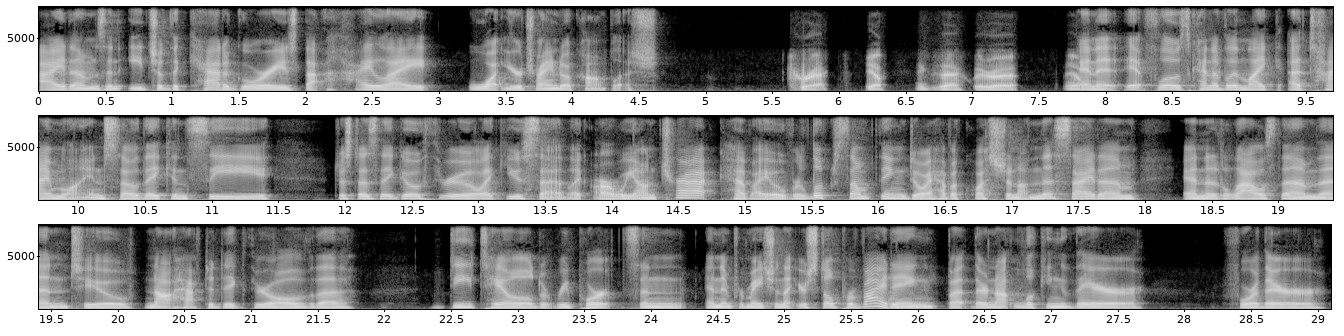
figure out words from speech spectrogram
items in each of the categories that highlight what you're trying to accomplish. Correct. Yep. Exactly right. Yep. And it, it flows kind of in like a timeline. So they can see just as they go through, like you said, like, are we on track? Have I overlooked something? Do I have a question on this item? And it allows them then to not have to dig through all of the detailed reports and, and information that you're still providing, mm-hmm. but they're not looking there for their,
